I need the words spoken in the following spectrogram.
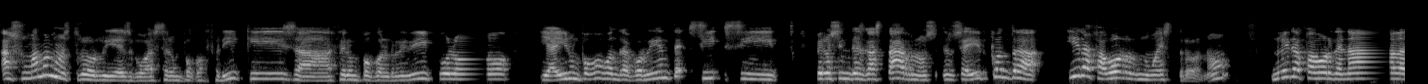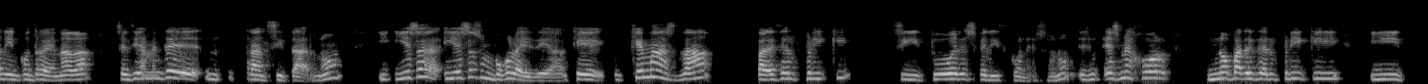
asumamos nuestro riesgo a ser un poco frikis, a hacer un poco el ridículo y a ir un poco contracorriente, sí, sí, pero sin desgastarnos, o sea, ir contra, ir a favor nuestro, ¿no? no ir a favor de nada ni en contra de nada, sencillamente mm, transitar, ¿no? Y, esa, y esa es un poco la idea, ¿qué más da parecer friki si tú eres feliz con eso, ¿no? Es, mejor no parecer friki y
